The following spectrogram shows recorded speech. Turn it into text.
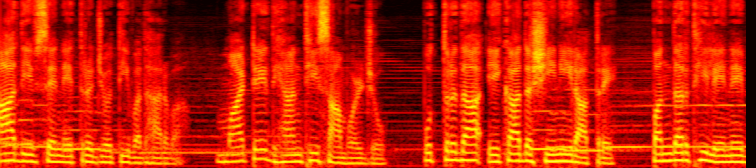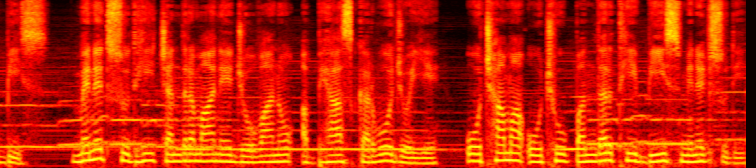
આ દિવસે નેત્રજ્યોતિ વધારવા. માટે ધ્યાનથી સાંભળજો, પુત્રદા એકાદશીની રાત્રે પંદરથી લઈને વીસ મિનિટ સુધી ચંદ્રમાને જોવાનો અભ્યાસ કરવો જોઈએ, ઓછામાં ઓછું પંદરથી વીસ મિનિટ સુધી.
